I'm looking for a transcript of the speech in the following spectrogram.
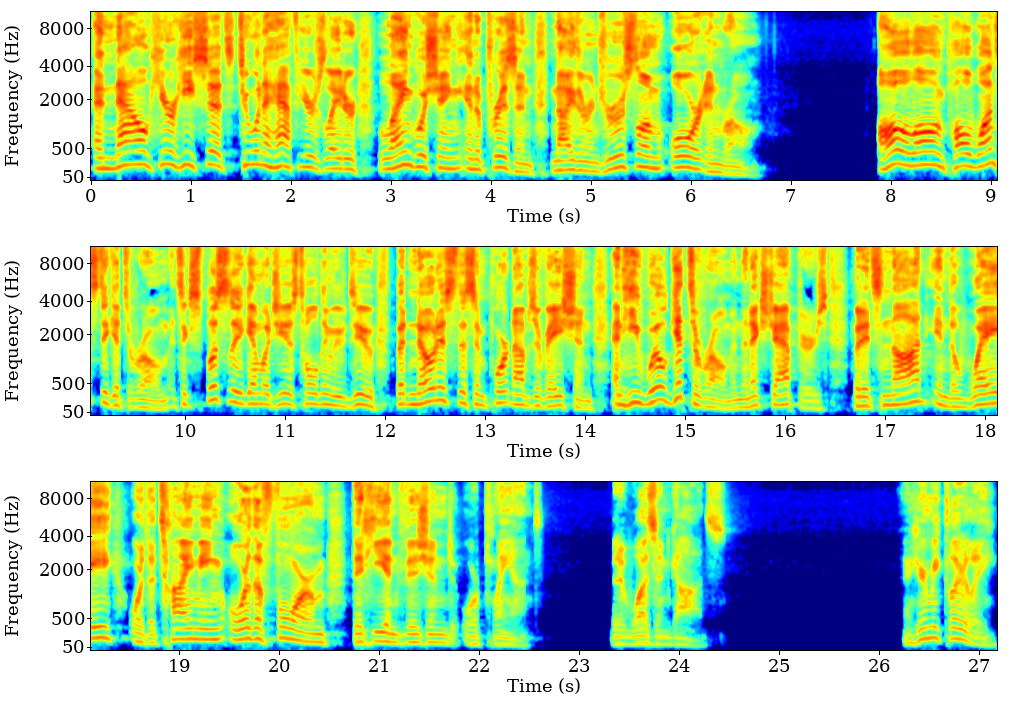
And now here he sits, two and a half years later, languishing in a prison, neither in Jerusalem or in Rome. All along, Paul wants to get to Rome. It's explicitly again what Jesus told him he would do. But notice this important observation, and he will get to Rome in the next chapters, but it's not in the way or the timing or the form that he envisioned or planned, but it was in God's. Now, hear me clearly.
